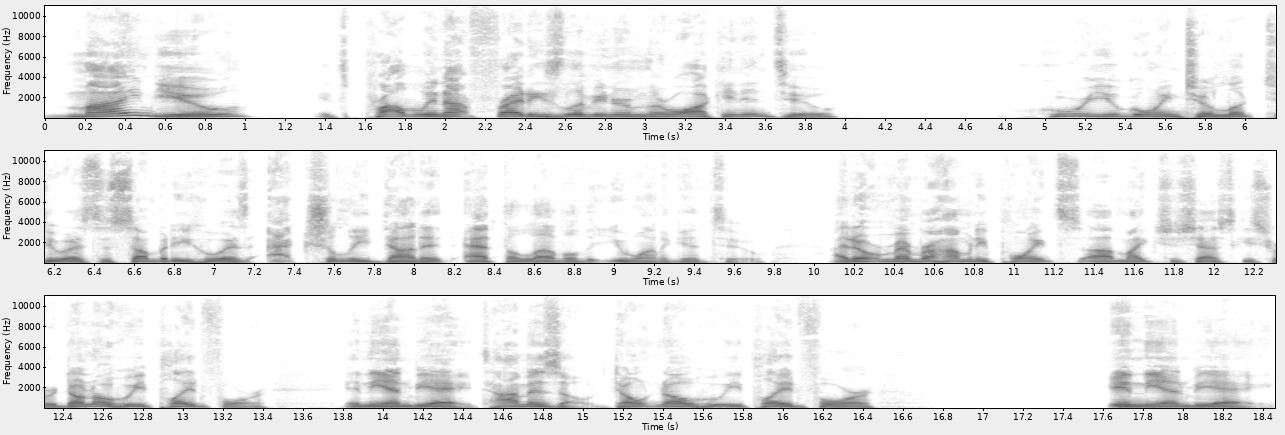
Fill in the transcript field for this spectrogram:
Mind you, it's probably not Freddie's living room they're walking into. Who are you going to look to as to somebody who has actually done it at the level that you want to get to? I don't remember how many points uh, Mike Krzyzewski scored. Don't know who he played for in the NBA. Tom Izzo. Don't know who he played for in the NBA.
